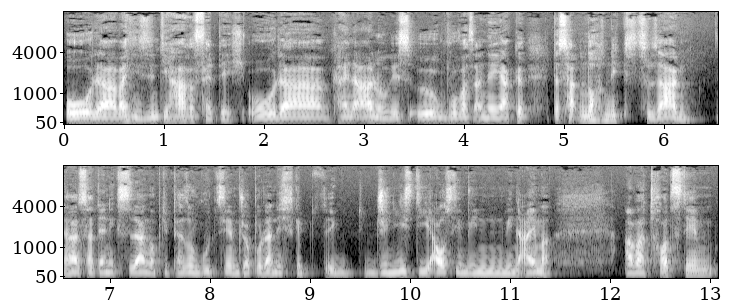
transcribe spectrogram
Oder, weiß nicht, sind die Haare fettig? Oder, keine Ahnung, ist irgendwo was an der Jacke? Das hat noch nichts zu sagen. Ja, das hat ja nichts zu sagen, ob die Person gut ist in ihrem Job oder nicht. Es gibt Genies, die aussehen wie ein, wie ein Eimer. Aber trotzdem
